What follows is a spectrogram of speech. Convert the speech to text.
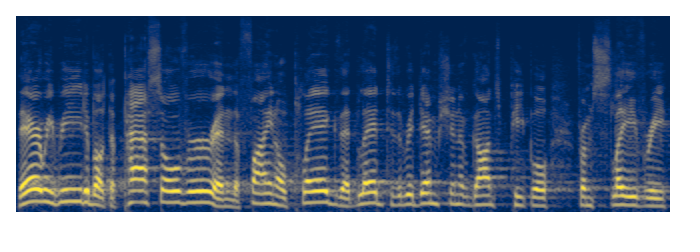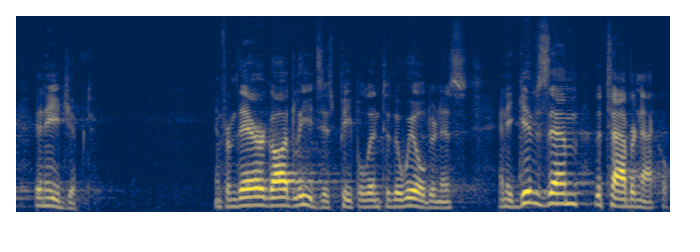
There we read about the Passover and the final plague that led to the redemption of God's people from slavery in Egypt. And from there, God leads his people into the wilderness and he gives them the tabernacle.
